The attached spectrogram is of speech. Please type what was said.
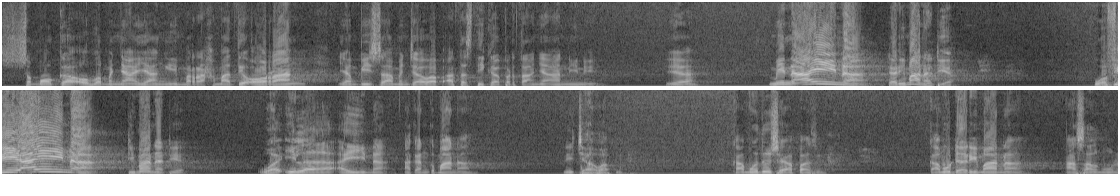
Semoga Allah menyayangi, merahmati orang yang bisa menjawab atas tiga pertanyaan ini. Ya. Min aina, dari mana dia? Wa fi aina, di mana dia? Wa ila aina, akan ke mana? Ini jawab. Kamu itu siapa sih? Kamu dari mana? Asalmu.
